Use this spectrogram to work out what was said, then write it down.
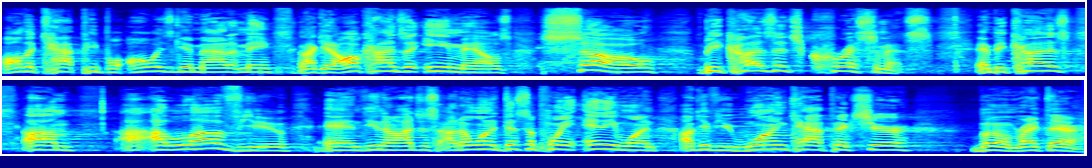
all the cat people always get mad at me, and I get all kinds of emails. So, because it's Christmas, and because um, I, I love you, and you know, I just I don't want to disappoint anyone. I'll give you one cat picture. Boom, right there.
